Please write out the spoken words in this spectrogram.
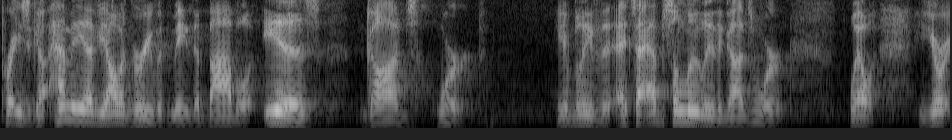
Praise God. How many of y'all agree with me? The Bible is God's word. You believe that it's absolutely the God's word. Well, your,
